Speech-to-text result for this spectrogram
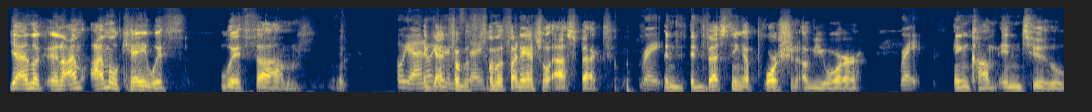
yeah. And look, and I'm I'm okay with with um, Oh yeah, I know again from a, say. from a financial aspect, right, in, investing a portion of your right, income into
